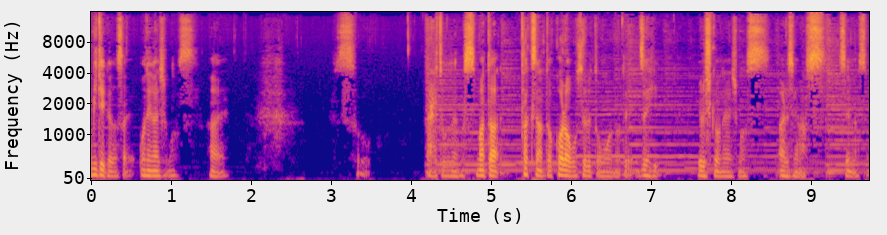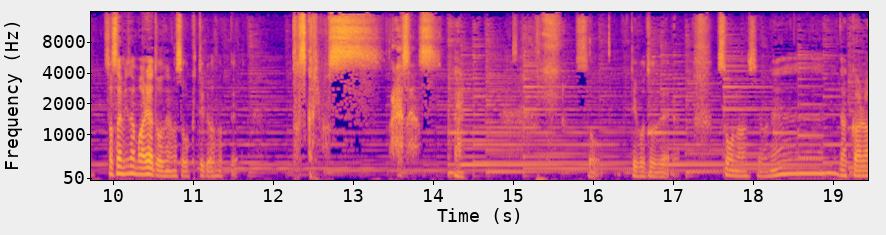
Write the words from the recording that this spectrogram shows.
見てください。お願いします。はい。そう。ありがとうございます。また、たくさんとコラボすると思うので、ぜひ、よろしくお願いします。ありがとうございます。すいません。ささみさんもありがとうございます。送ってくださって。助かります。ありがとうございます。はい。そう。っていうことで、そうなんですよね。だから、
